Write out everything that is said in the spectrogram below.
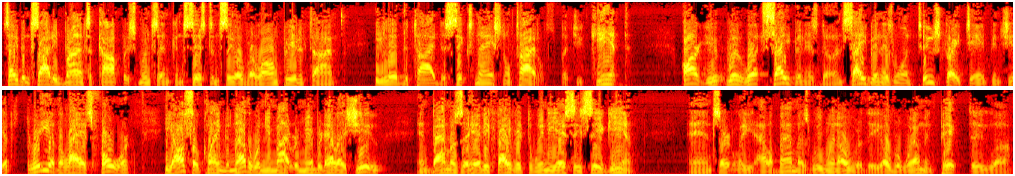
Saban cited Bryant's accomplishments and consistency over a long period of time. He led the Tide to six national titles. But you can't argue with what Saban has done. Saban has won two straight championships, three of the last four. He also claimed another one you might remember at LSU, and Bama's a heavy favorite to win the SEC again. And certainly Alabama, as we went over, the overwhelming pick to uh,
